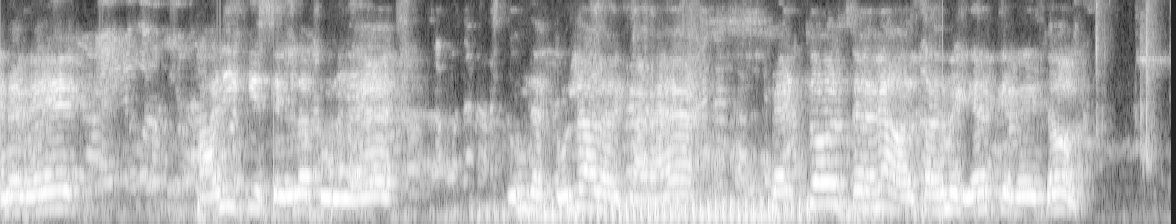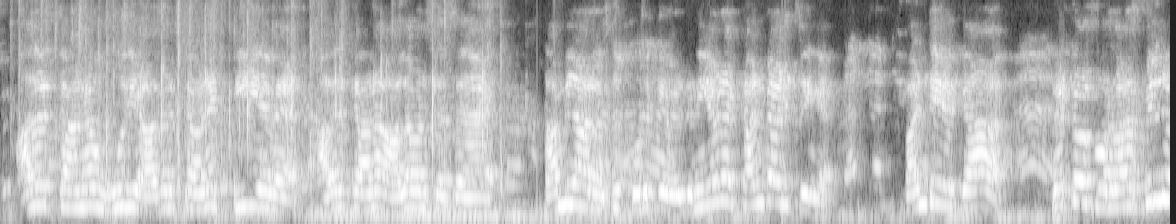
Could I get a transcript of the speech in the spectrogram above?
எனவே பணிக்கு செல்லக்கூடிய இந்த தொழிலாளருக்கான பெட்ரோல் செலவை அரசாங்கமே ஏற்க வேண்டும். அதற்கான ஊதியம் அதற்கான தீயவை அதற்கான அலவன்சஸ் தமிழ்நாடு அரசு கொடுக்க வேண்டும். நீங்க கண்காணிச்சீங்க. வண்டி இருக்கா? பெட்ரோல் போடுறாங்க பில்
